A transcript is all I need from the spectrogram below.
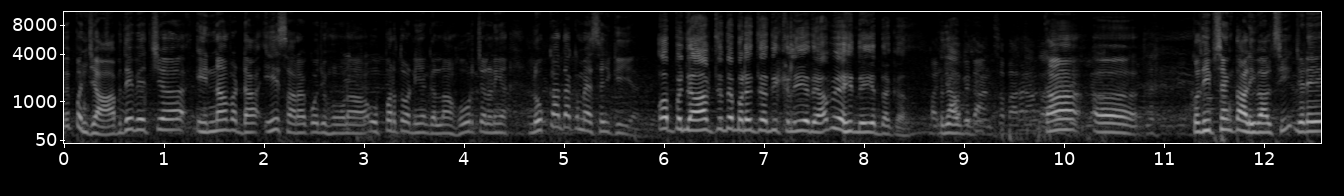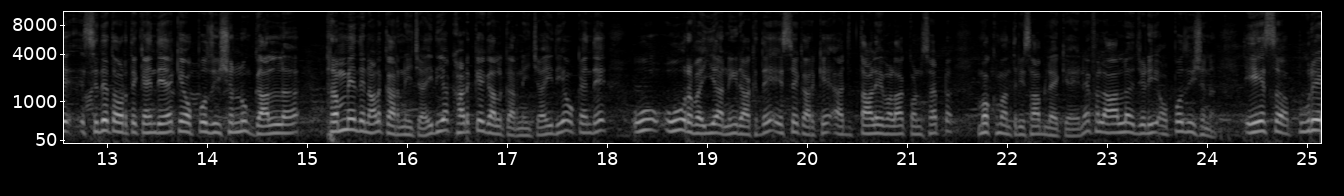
ਵੀ ਪੰਜਾਬ ਦੇ ਵਿੱਚ ਇੰਨਾ ਵੱਡਾ ਇਹ ਸਾਰਾ ਕੁਝ ਹੋਣਾ ਉੱਪਰ ਤੁਹਾਡੀਆਂ ਗੱਲਾਂ ਹੋਰ ਚੱਲਣੀਆਂ ਲੋਕਾਂ ਤੱਕ ਮੈਸੇਜ ਕੀ ਹੈ? ਉਹ ਪੰਜਾਬ 'ਚ ਤੇ ਬੜੇ ਚਿਰ ਦੀ ਕਲੀਅਰ ਆ ਵੀ ਅਸੀਂ ਨਹੀਂ ਇਦਾਂ ਕਰ ਪੰਜਾਬ ਤਾਂ ਅ, ਕੁਲਦੀਪ ਸਿੰਘ ਢਾਲੀਵਾਲ ਸੀ, ਜਿਹੜੇ ਸਿੱਧੇ ਤੌਰ ਤੇ ਕਹਿੰਦੇ ਆ ਕਿ ਆਪੋਜੀਸ਼ਨ ਨੂੰ ਗੱਲ ਠਰਮੇ ਦੇ ਨਾਲ ਕਰਨੀ ਚਾਹੀਦੀ ਆ ਖੜ ਕੇ ਗੱਲ ਕਰਨੀ ਚਾਹੀਦੀ ਆ। ਉਹ ਕਹਿੰਦੇ ਉਹ ਉਹ ਰਵਈਆ ਨਹੀਂ ਰੱਖਦੇ, ਇਸੇ ਕਰਕੇ ਅੱਜ ਤਾਲੇ ਵਾਲਾ ਕਨਸੈਪਟ ਮੁੱਖ ਮੰਤਰੀ ਸਾਹਿਬ ਲੈ ਕੇ ਆਏ ਨੇ। ਫਿਲਹਾਲ ਜਿਹੜੀ ਆਪੋਜੀਸ਼ਨ ਇਸ ਪੂਰੇ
